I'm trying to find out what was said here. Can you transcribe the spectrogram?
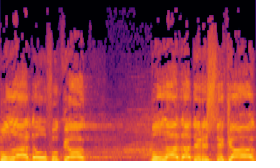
Bunlarda ufuk yok. Bunlarda dürüstlük yok.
